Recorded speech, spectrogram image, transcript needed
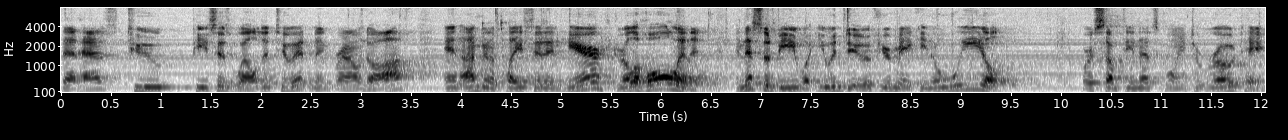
that has two pieces welded to it and then ground off. And I'm going to place it in here, drill a hole in it. And this would be what you would do if you're making a wheel or something that's going to rotate.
